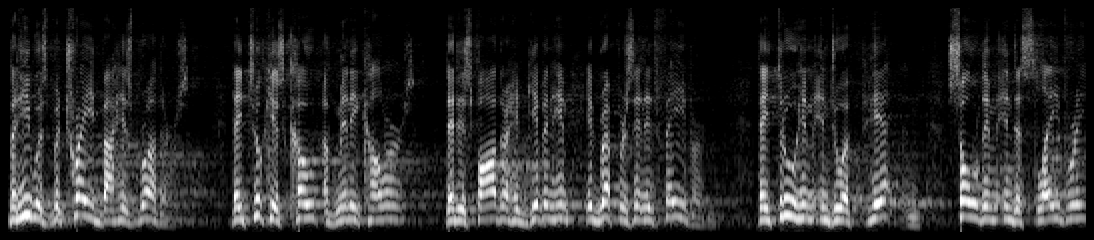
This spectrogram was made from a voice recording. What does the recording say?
but he was betrayed by his brothers. They took his coat of many colors that his father had given him, it represented favor. They threw him into a pit and sold him into slavery.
